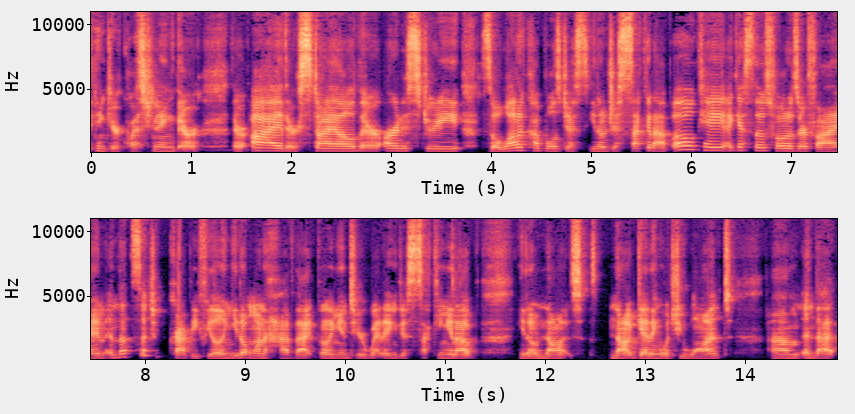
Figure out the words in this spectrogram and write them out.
think you're questioning their their eye their style their artistry so a lot of couples just you know just suck it up oh, okay i guess those photos are fine and that's such a crappy feeling you don't want to have that going into your wedding just sucking it up you know not not getting what you want um, and that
